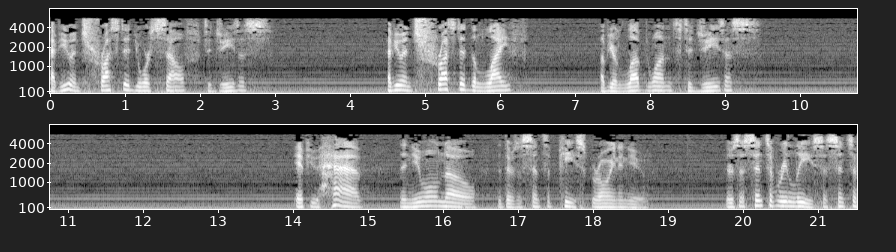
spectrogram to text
Have you entrusted yourself to Jesus? Have you entrusted the life of your loved ones to Jesus? If you have, then you will know that there's a sense of peace growing in you. There's a sense of release, a sense of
